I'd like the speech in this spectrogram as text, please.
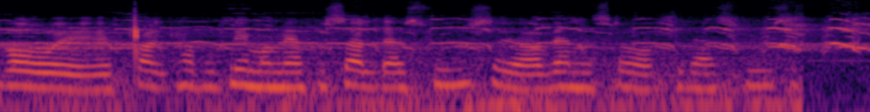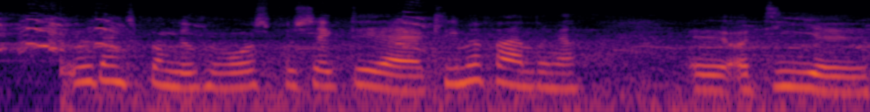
hvor øh, folk har problemer med at få solgt deres huse, og vandet står op til deres huse. Udgangspunktet for vores projekt det er klimaforandringer, øh, og de øh,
